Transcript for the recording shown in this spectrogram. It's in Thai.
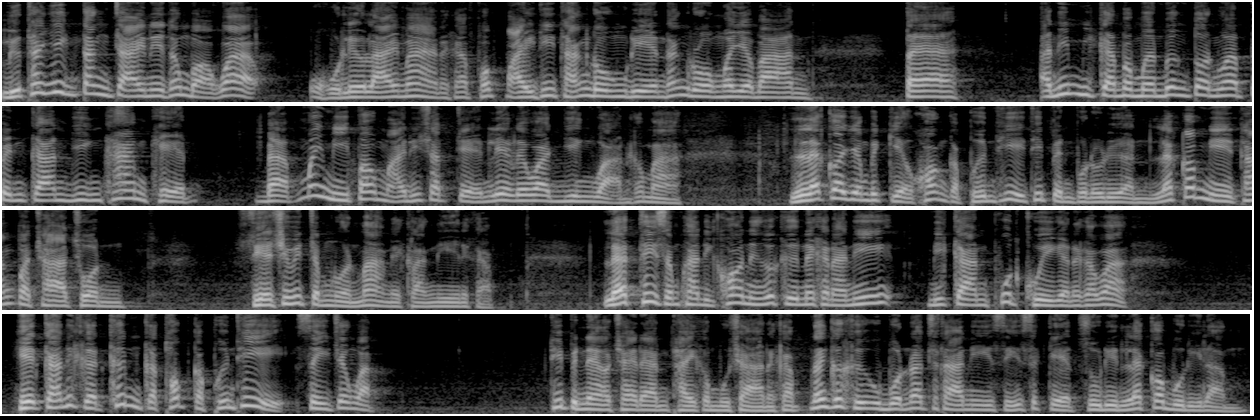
หรือถ้ายิ่งตั้งใจเนี่ยต้องบอกว่าโอ้โหเลวร้ายมากนะครับ เพราะไปที่ทั้งโรงเรียนทั้งโรงพยาบาล แต่อันนี้มีการประเมินเบื้องต้นว่าเป็นการยิงข้ามเขต แบบไม่มีเป้าหมายที่ชัดเจน เรียกได้ว่ายิงหวานเข้ามา และก็ยังไปเกี่ยวข้องกับพื้นที่ที่เป็นพลเรือน และก็มีทั้งประชาชนเสียชีวิตจำนวนมากในครั้งนี้นะครับ และที่สำคัญอีกข้อหนึ่งก็คือในขณะนี้มีการพูดคุยกันนะครับว่า เหตุการณ์ที่เกิดขึ้นกระทบกับพื้นที่ 4 จังหวัด ที่เป็นแนวชายแดนไทยกัมพูชานะครับ นั่นก็คืออุบลราชธานีศรีสะเกดสุรินทร์และก็บุรีรัมย์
